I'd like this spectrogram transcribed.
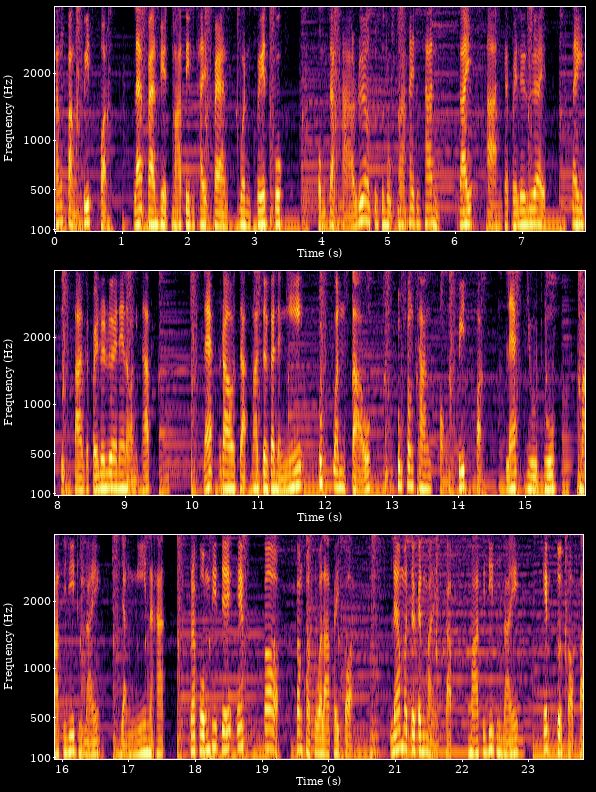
ทั้งฝั่งฟีดพอดและแฟนเพจมาตินไทยแฟนบน Facebook ผมจะหาเรื่องสนุกมาให้ทุกท่านได้อ่านกันไปเรื่อยๆ ได้ติดตามกันไปเรื่อยๆ แน่นอนครับ และเราจะมาเจอกันอย่างนี้ทุกวันเสาร์ทุกช่องทางของ f e e d p o t และ YouTube Martini Tonight อย่างนี้นะฮะกระผม DJF ก็ต้องขอตัวลาไปก่อน แล้วมาเจอกันใหม่กับ Martini Tonight episode ต่อไป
